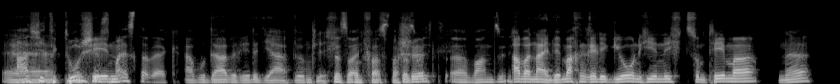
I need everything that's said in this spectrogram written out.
äh, Architektonisches Moscheen Meisterwerk. Abu Dhabi redet. Ja, wirklich. Das war krass. unfassbar das schön. Echt, äh, wahnsinnig. Aber nein, wir machen Religion hier nicht zum Thema. Ne?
